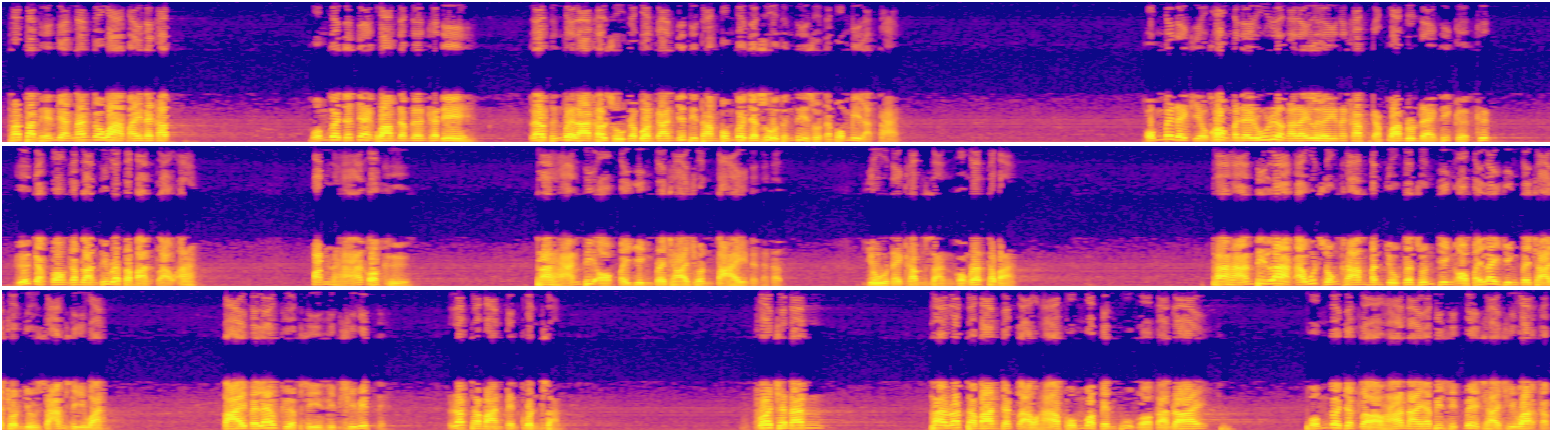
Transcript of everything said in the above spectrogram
ถ้าท่านเห็นอย่างนั้นก็ว่าไปนะครับ ผมก็จะแจ้งความดำเนินคดี แล้วถึงเวลาเข้าสู่กระบวนการยุติธรรมผมก็จะสู้ถึงที่สุดนะผมมีหลักฐาน ผมไม่ได้เกี่ยวข้องไม่ได้รู้เรื่องอะไรเลยนะครับ กับความรุนแรงที่เกิดขึ้น รือกับกองกำลังที่รัฐบาลกล่าวอ้างปัญหาก็คือ ทหารที่ออกไปยิงประชาชนตายเนี่ยนะครับ อยู่ในคำสั่งของรัฐบาล ทหารที่ลากอาวุธสงครามบรรจุกระสุนจริงออกไปไล่ยิงประชาชนอยู่สามสี่วัน ตายไปแล้วเกือบสี่สิบชีวิตเนี่ย รัฐบาลเป็นคนสั่ง เพราะฉะนั้นถ้ารัฐบาลจะกล่าวหาผมว่าเป็นผู้ก่อการร้าย ผมก็จะกล่าวหานายอภิสิทธิ์เวชชายชีวะกับ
